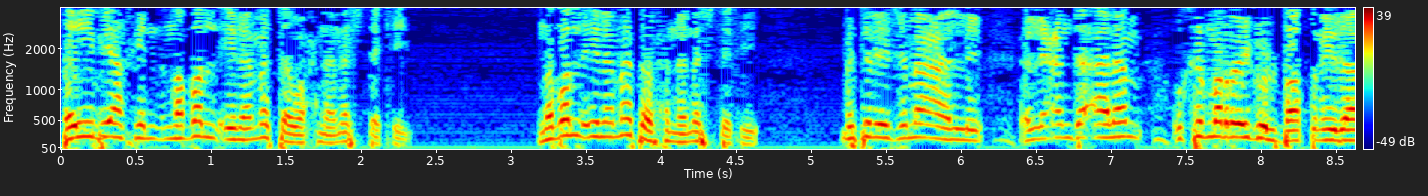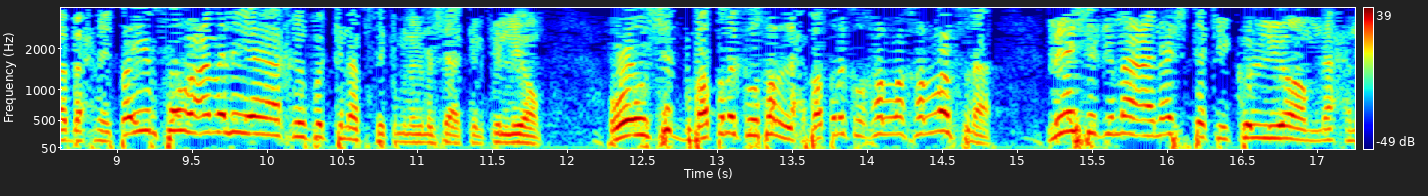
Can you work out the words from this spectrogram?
طيب يا أخي نظل إلى متى وإحنا نشتكي؟ نظل إلى متى وإحنا نشتكي؟ مثل يا جماعة اللي اللي عنده ألم وكل مرة يقول بطني ذابحني. طيب سوي عملية يا أخي وفك نفسك من المشاكل كل يوم. وشق بطنك وصلح بطنك وخلصنا ليش يا جماعة نشتكي كل يوم نحن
